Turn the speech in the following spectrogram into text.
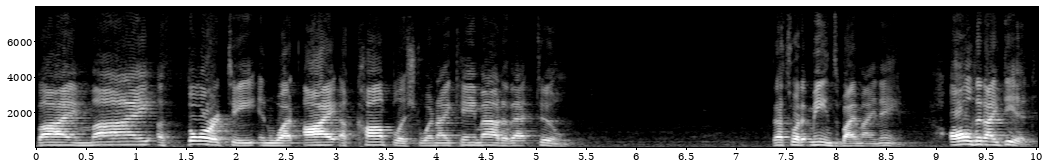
by my authority in what I accomplished when I came out of that tomb. That's what it means by my name. All that I did.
